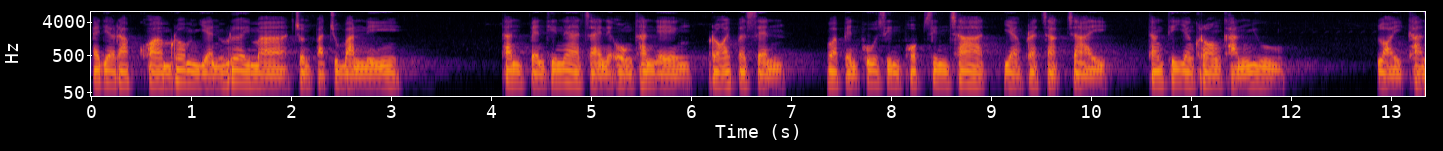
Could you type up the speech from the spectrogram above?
ให้ได้รับความร่มเย็นเรื่อยมาจนปัจจุบันนี้ ท่านเป็นที่แน่ใจในองค์ท่านเองร้อยเปอร์เซ็นต์ ว่าเป็นผู้สิ้นภพสิ้นชาติอย่างประจักษ์ใจ ทั้งที่ยังครองขันอยู่ปล่อยขัน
